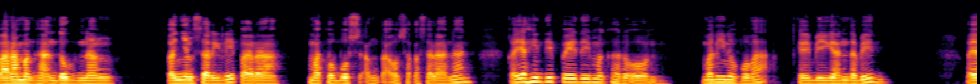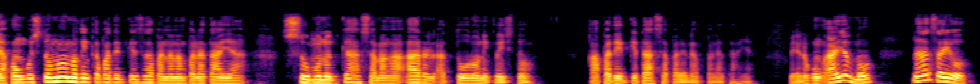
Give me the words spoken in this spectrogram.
para maghandog ng kanyang sarili para matubos ang tao sa kasalanan. Kaya hindi pwede magkaroon. Malino po ba, kaibigan David? Kaya kung gusto mo maging kapatid ka sa pananampalataya, sumunod ka sa mga aral at turo ni Kristo. Kapatid kita sa pananampalataya. Pero kung ayaw mo, nasa iyo,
